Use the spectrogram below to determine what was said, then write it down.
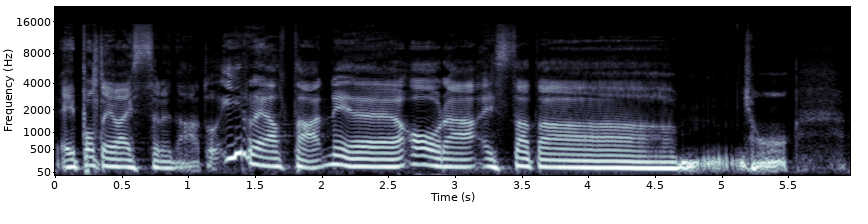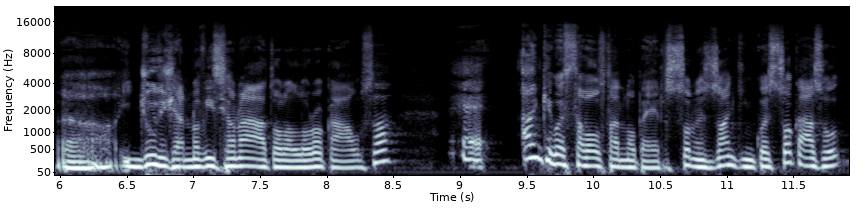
eh, poteva essere dato. In realtà ne- eh, ora è stata, diciamo, eh, i giudici hanno visionato la loro causa e anche questa volta hanno perso, nel senso anche in questo caso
